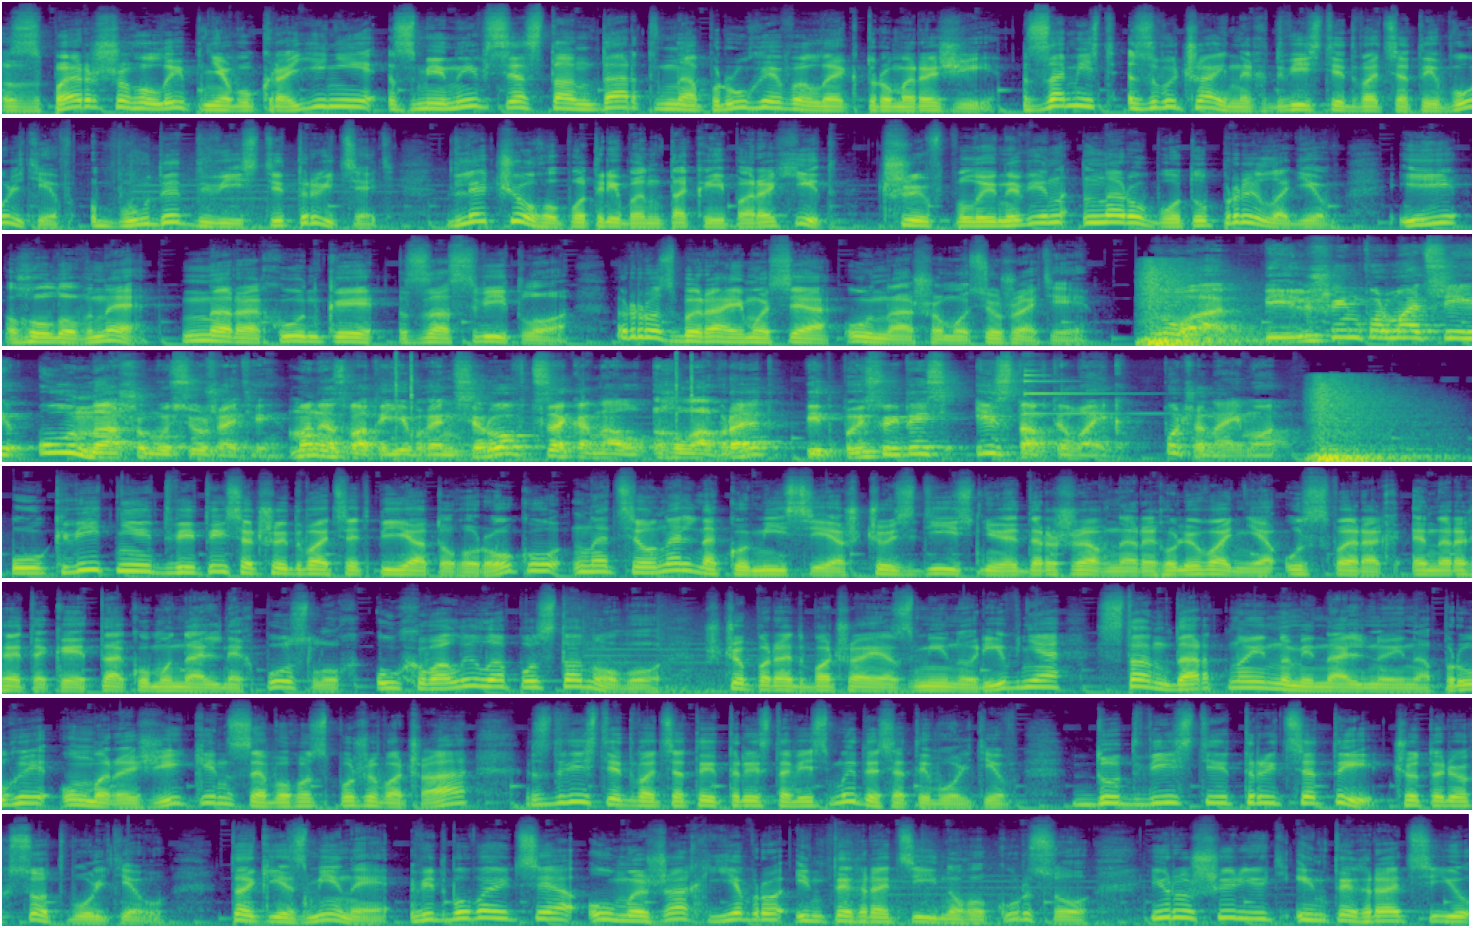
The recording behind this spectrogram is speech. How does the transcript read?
З 1 липня в Україні змінився стандарт напруги в електромережі. Замість звичайних 220 вольтів буде 230. Для чого потрібен такий перехід? Чи вплине він на роботу приладів? І головне на рахунки за світло. Розбираємося у нашому сюжеті. Ну а більше інформації у нашому сюжеті. Мене звати Євген Сіров, це канал Главред. Підписуйтесь і ставте лайк. Починаємо. У квітні 2025 року Національна комісія, що здійснює державне регулювання у сферах енергетики та комунальних послуг, ухвалила постанову, що передбачає зміну рівня стандартної номінальної напруги у мережі кінцевого споживача з 220-380 вольтів до 230-400 вольтів. Такі зміни відбуваються у межах євроінтеграційного курсу і розширюють інтеграцію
